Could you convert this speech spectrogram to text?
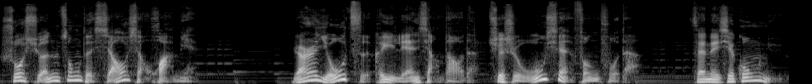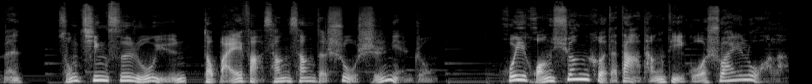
说玄宗的小小画面。然而，由此可以联想到的却是无限丰富的。在那些宫女们从青丝如云到白发苍苍的数十年中，辉煌煊赫的大唐帝国衰落了，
